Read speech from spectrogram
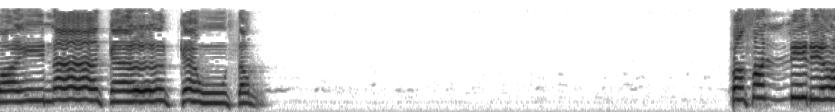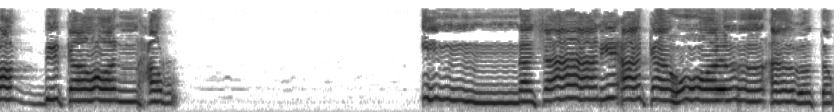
أعطيناك الكوثر. فصل لربك وانحر. إن شانئك هو الأبتر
